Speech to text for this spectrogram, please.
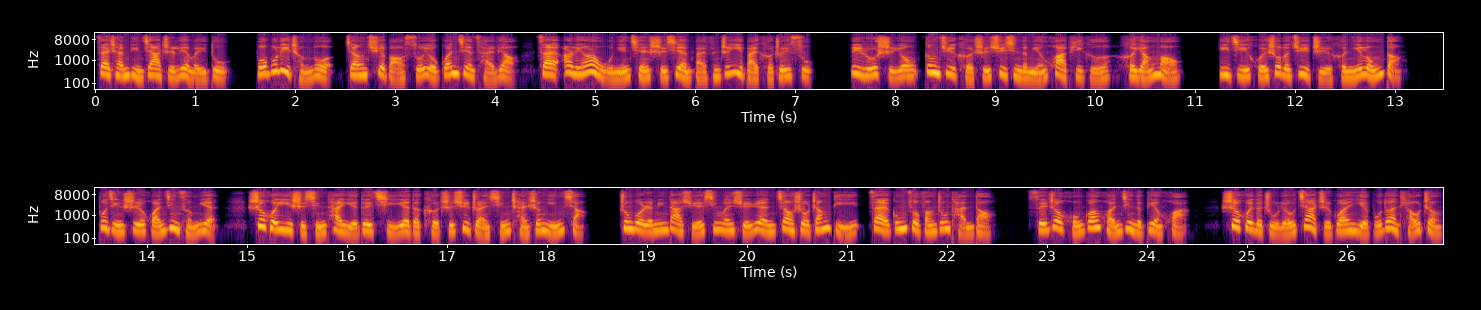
在产品价值链维度。博布利承诺将确保所有关键材料在二零二五年前实现百分之一百可追溯，例如使用更具可持续性的棉花、皮革和羊毛，以及回收的聚酯和尼龙等。不仅是环境层面，社会意识形态也对企业的可持续转型产生影响。中国人民大学新闻学院教授张迪在工作坊中谈到，随着宏观环境的变化，社会的主流价值观也不断调整。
